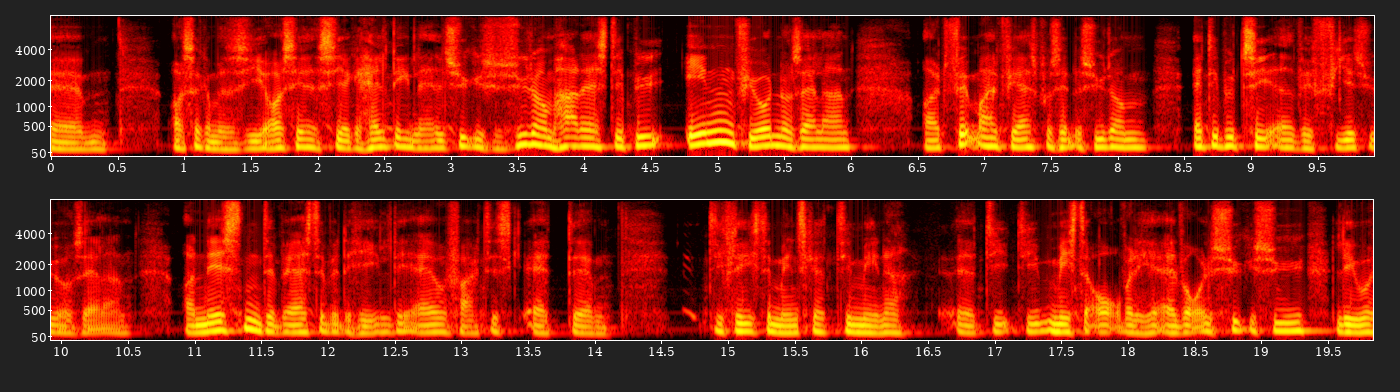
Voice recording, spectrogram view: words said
Øhm, og så kan man så sige også, at cirka halvdelen af alle psykiske sygdomme har deres debut inden 14-årsalderen, og at 75 procent af sygdommen er debuteret ved 24-årsalderen. Og næsten det værste ved det hele, det er jo faktisk, at øh, de fleste mennesker, de mener, øh, de, de mister år ved det her alvorlige psykisk syge, lever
